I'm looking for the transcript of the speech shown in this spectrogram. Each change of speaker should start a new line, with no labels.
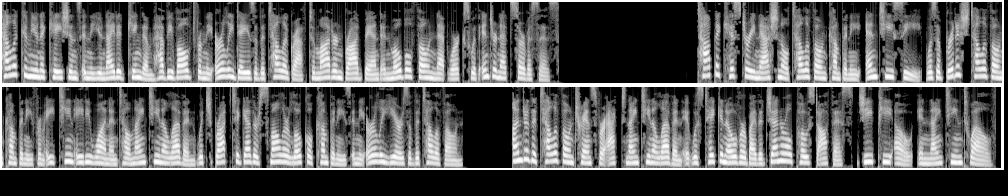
Telecommunications in the United Kingdom have evolved from the early days of the telegraph to modern broadband and mobile phone networks with Internet services. Topic history National Telephone Company NTC was a British telephone company from 1881 until 1911 which brought together smaller local companies in the early years of the telephone. Under the Telephone Transfer Act 1911 it was taken over by the General Post Office GPO in 1912.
